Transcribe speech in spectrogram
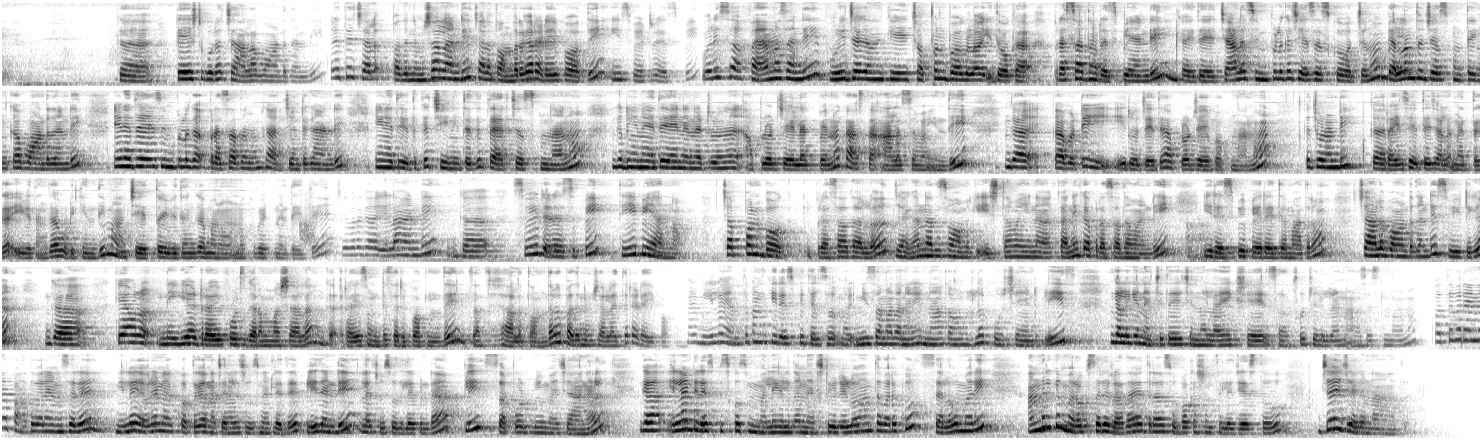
టేస్ట్ కూడా చాలా బాగుంటుందండి. అయితే చాలా పది నిమిషాలు అండి చాలా తొందరగా రెడీ అయిపోద్ది ఈ స్వీట్ రెసిపీ. ఒరిస్సా ఫేమస్ అండి. పూరి జగన్కి చొప్పన్ పోగులో ఇది ఒక ప్రసాదం రెసిపీ అండి. ఇంకా అయితే చాలా సింపుల్గా చేసేసుకోవచ్చును. బెల్లంతో చేసుకుంటే ఇంకా బాగుంటుందండి. నేనైతే సింపుల్గా ప్రసాదం ఇంకా అర్జెంటుగా అండి. నేనైతే ఇదిగా చీనీతో అయితే తయారు చేసుకున్నాను. ఇంకా నేనైతే నిన్నట్టు అప్లోడ్ చేయలేకపోయాను. కాస్త ఆలస్యం అయింది ఇంకా కాబట్టి ఈరోజు అయితే అప్లోడ్ చేయబోతున్నాను. ఇంకా చూడండి ఇంకా రైస్ అయితే చాలా మెత్తగా ఈ విధంగా ఉడికింది. మనం చేతితో ఈ విధంగా మనం నొక్కి పెట్టినట్టయితే. చివరిగా ఇలా అండి ఇంకా స్వీట్ రెసిపీ తీపి అన్నం. చప్పన్ భోగ్ ఈ ప్రసాదాల్లో జగన్నాథ స్వామికి ఇష్టమైన కనిక ప్రసాదం అండి. ఈ రెసిపీ పేరైతే మాత్రం చాలా బాగుంటుందండి స్వీట్గా. ఇంకా కేవలం నెయ్యి డ్రై ఫ్రూట్స్ గరం మసాలా ఇంకా రైస్ ఉంటే సరిపోతుంది. చాలా తొందరగా పది నిమిషాలు అయితే రెడీ అయిపోతుంది. మరి మీలో ఎంతమందికి ఈ రెసిపీ తెలుసో మరి మీ సమాధానాన్ని నా అకౌంట్లో పోస్ట్ చేయండి ప్లీజ్. ఇంకా అలాగే నచ్చితే చిన్న లైక్ షేర్ సబ్స్క్రైబ్ చేయాలని ఆశిస్తున్నాను. కొత్తవరైనా పాతవరైనా సరే మీలో ఎవరైనా కొత్తగా నా ఛానల్ చూసినట్లయితే ప్లీజ్ అండి ఇలా చూసి వదిలేకుండా ప్లీజ్ సపోర్ట్ మీ మై ఛానల్. ఇంకా ఇలాంటి రెసిపీస్ కోసం మళ్ళీ వెళ్దాం నెక్స్ట్ వీడియోలో. అంతవరకు సెలవు మరి. అందరికీ మరొకసారి రథయాత్ర శుభాకాంక్షలు తెలియజేస్తూ జై జగన్నాథ్.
